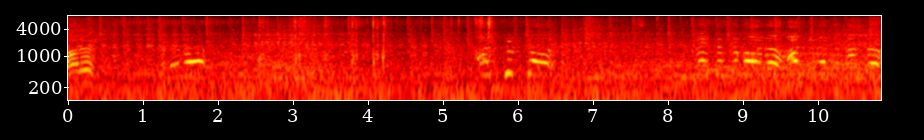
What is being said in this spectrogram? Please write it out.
Lade! Anschützer! Nächstes Gebäude! Angewendete Kante!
